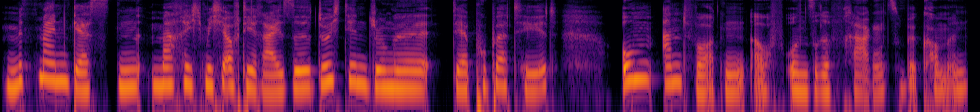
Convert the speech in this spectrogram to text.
Mit meinen Gästen mache ich mich auf die Reise durch den Dschungel der Pubertät, um Antworten auf unsere Fragen zu bekommen.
